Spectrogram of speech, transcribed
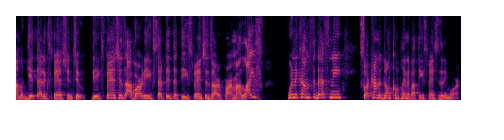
I'm gonna get that expansion too. The expansions, I've already accepted that the expansions are a part of my life when it comes to Destiny. So I kind of don't complain about the expansions anymore.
